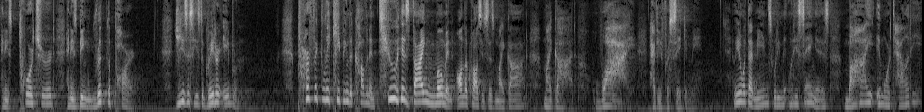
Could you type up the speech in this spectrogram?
and he's tortured and he's being ripped apart. Jesus, he's the greater Abram. Perfectly keeping the covenant to his dying moment on the cross, he says, My God, my God, why have you forsaken me? And you know what that means? What, he, what he's saying is, My immortality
